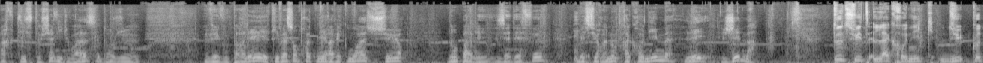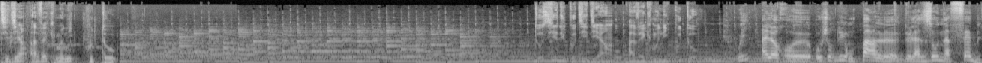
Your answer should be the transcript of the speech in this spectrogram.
artiste chavilloise dont je vais vous parler et qui va s'entretenir avec moi sur, non pas les ZFE, mais sur un autre acronyme, les GEMA. Tout de suite, la chronique du quotidien avec Monique Couteau. Dossier du quotidien avec Monique Couteau. Oui, alors euh, aujourd'hui on parle de la zone à faible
